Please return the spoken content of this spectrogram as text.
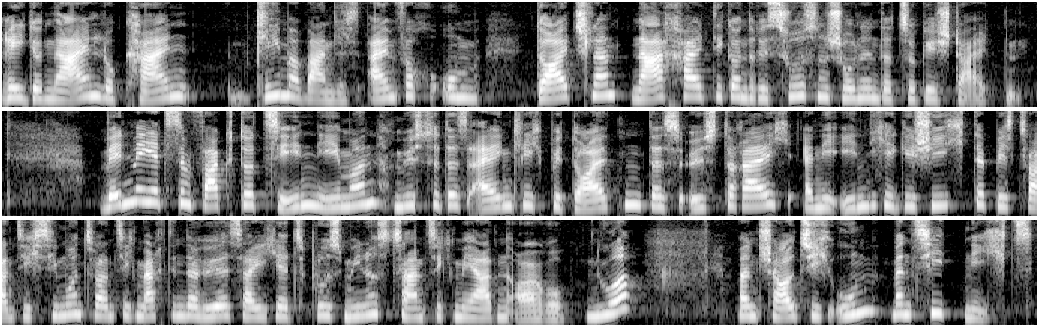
regionalen, lokalen Klimawandels. Einfach um Deutschland nachhaltiger und ressourcenschonender zu gestalten. Wenn wir jetzt den Faktor 10 nehmen, müsste das eigentlich bedeuten, dass Österreich eine ähnliche Geschichte bis 2027 macht in der Höhe, sage ich jetzt, plus minus 20 Milliarden Euro. Nur, man schaut sich um, man sieht nichts.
